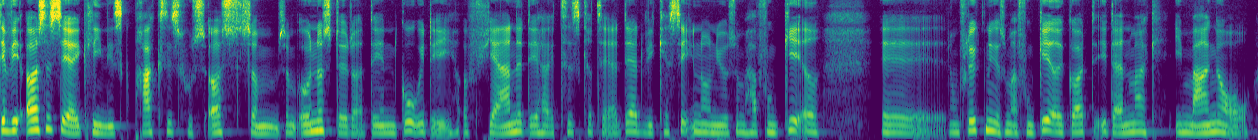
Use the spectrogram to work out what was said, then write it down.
Det vi også ser i klinisk praksis hos os, som, som understøtter, at det er en god idé at fjerne det her tidskriterie, det er, at vi kan se nogle, jo, som har fungeret øh, nogle flygtninge, som har fungeret godt i Danmark i mange år,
